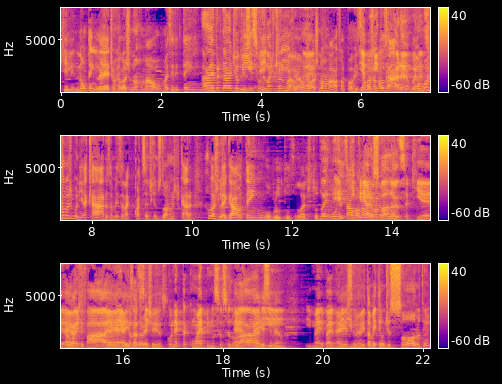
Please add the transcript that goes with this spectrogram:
Que ele não tem LED, é um relógio normal, mas ele tem. Ah, é verdade, eu vi isso, um é incrível. normal, É um é. relógio normal. Eu falo, porra, esse E é relógio eu vou usar. caramba, é um né? bom relógio bonito. É caro também, sei lá, 400, 500 dólares, mas, cara, relógio legal, tem o Bluetooth lá de todo Foi mundo eles e tal. que blá, criaram uma balança que é, É, a que- Wi-Fi, é, né? é que exatamente isso. Conecta com o app no seu celular. É, é esse e, mesmo. E vai É esse mesmo. E também tem um de sono, tem,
